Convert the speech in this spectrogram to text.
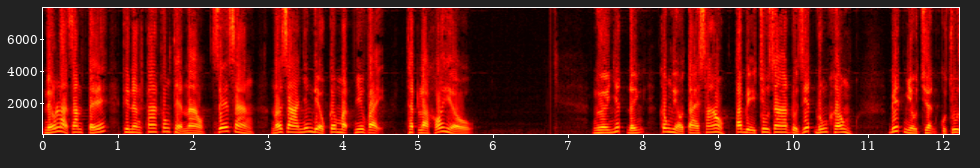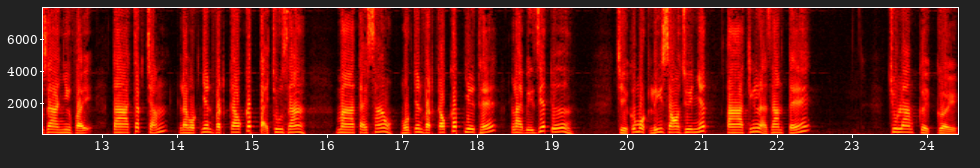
nếu là gian tế Thì nàng ta không thể nào dễ dàng Nói ra những điều cơ mật như vậy. Thật là khó hiểu. Người nhất định không hiểu tại sao Ta bị chu gia đuổi giết đúng không? Biết nhiều chuyện của chu gia như vậy Ta chắc chắn là một nhân vật cao cấp tại chu gia. Mà tại sao một nhân vật cao cấp như thế Lại bị giết ư? Chỉ có một lý do duy nhất Ta chính là gian tế. Chu Lam cười cười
